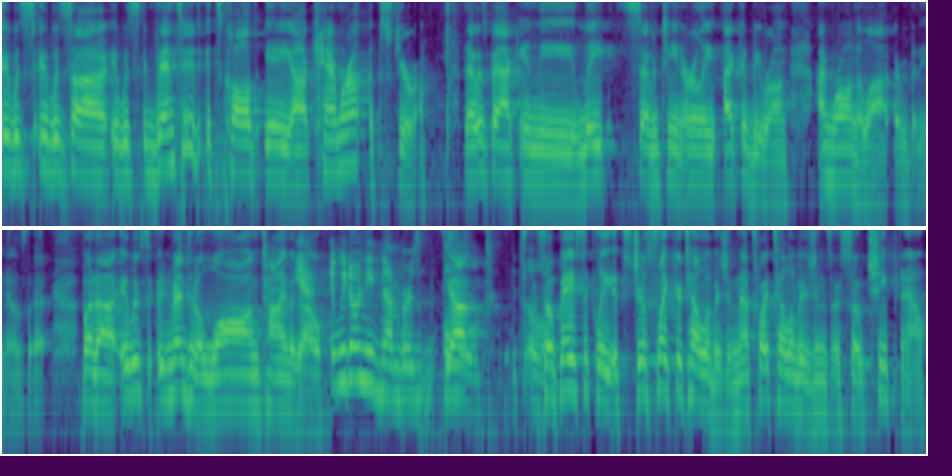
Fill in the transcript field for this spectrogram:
it was it was uh, it was invented. It's called a uh, camera obscura. That was back in the late 17, early. I could be wrong. I'm wrong a lot. Everybody knows that. But uh, it was invented a long time Yeah, ago. and we don't need numbers. Yeah. Old. It's old. So basically, it's just like your television. That's why televisions are so cheap now.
